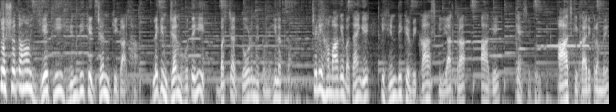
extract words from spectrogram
तो श्रोताओं ये थी हिंदी के जन्म की गाथा। लेकिन जन्म होते ही बच्चा दौड़ने तो नहीं लगता। चलिए हम आगे बताएँगे कि हिंदी के विकास की यात्रा आगे कैसे हुई। आज के कार्यक्रम में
